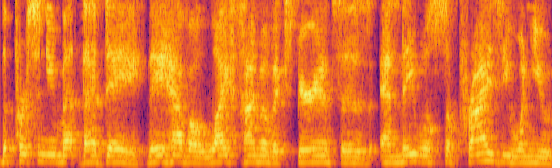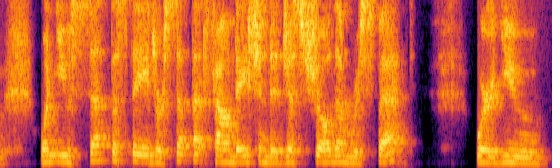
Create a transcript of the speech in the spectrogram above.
the person you met that day they have a lifetime of experiences and they will surprise you when you when you set the stage or set that foundation to just show them respect where you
